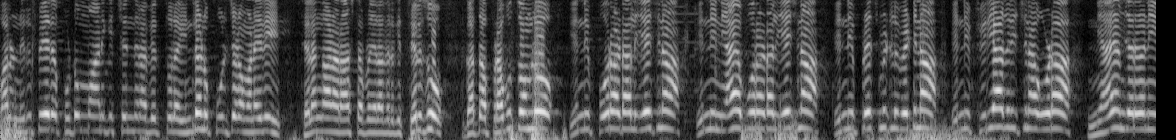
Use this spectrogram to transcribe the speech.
వాళ్ళు నిరుపేద కుటుంబానికి చెందిన వ్యక్తుల ఇండ్లను కూల్చడం అనేది తెలంగాణ రాష్ట్ర ప్రజలందరికీ తెలుసు గత ప్రభుత్వంలో ఎన్ని పోరాటాలు చేసినా ఎన్ని న్యాయ పోరాటాలు చేసినా ఎన్ని ప్రెస్ మీట్లు పెట్టినా ఎన్ని ఫిర్యాదులు ఇచ్చినా కూడా న్యాయం జరగని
